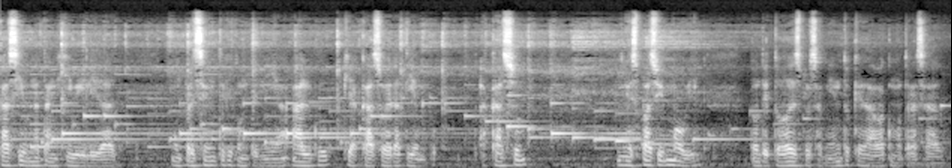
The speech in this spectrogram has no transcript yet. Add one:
casi una tangibilidad, un presente que contenía algo que acaso era tiempo, acaso un espacio inmóvil donde todo desplazamiento quedaba como trazado.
